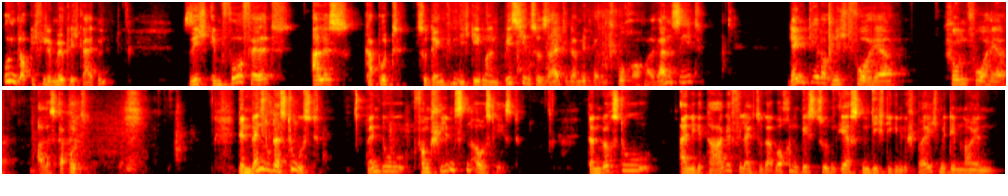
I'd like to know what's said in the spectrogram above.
unglaublich viele Möglichkeiten, sich im Vorfeld alles kaputt zu denken. Ich gehe mal ein bisschen zur Seite, damit man den Spruch auch mal ganz sieht. Denk dir doch nicht vorher, schon vorher, alles kaputt. Denn wenn du das tust, wenn du vom Schlimmsten ausgehst, dann wirst du einige Tage, vielleicht sogar Wochen bis zum ersten wichtigen Gespräch mit dem neuen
